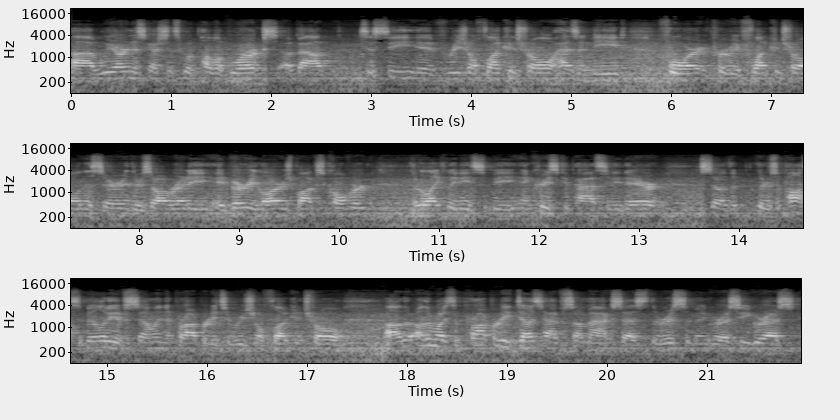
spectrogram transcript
Uh, we are in discussions with Public Works about to see if regional flood control has a need for improving flood control in this area. There's already a very large box culvert. There likely needs to be increased capacity there. So the, there's a possibility of selling the property to regional flood control. Other- Otherwise, the property does have some access. There is some ingress egress.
